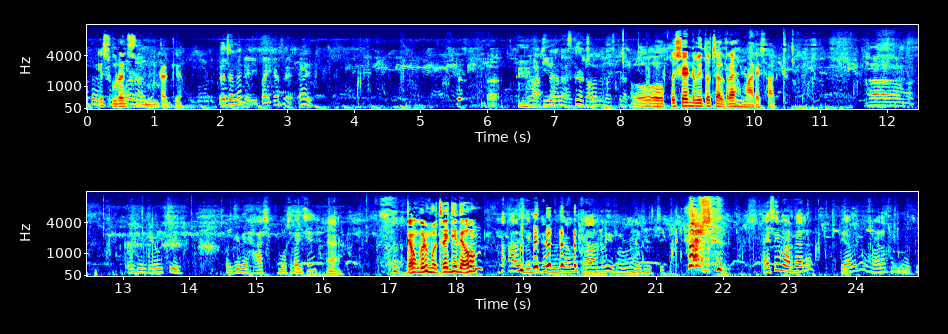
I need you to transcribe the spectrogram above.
तो- ये सूरज ढक गया। ओ पेशेंट भी तो चल रहा है हमारे साथ। हाँ हाँ हाँ हाँ। हाँ हाँ हाँ हाँ हाँ। কেমন করে মুচড়াই দিয়ে দেও আর এদিকে ধরে আমাকে খেলা করে এটা আমরা বসে এসছি ऐसे ही मारता है ना याद है ना मारा था ना ऐसे।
